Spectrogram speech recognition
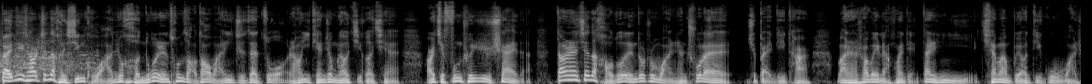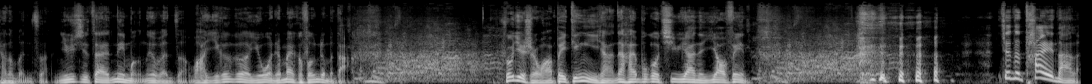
摆地摊真的很辛苦啊，就很多人从早到晚一直在做，然后一天挣不了几个钱，而且风吹日晒的。当然，现在好多人都是晚上出来去摆地摊晚上稍微凉快点。但是你千万不要低估晚上的蚊子，尤其在内蒙那个蚊子，哇，一个个有我这麦克风这么大。说句实话，被叮一下那还不够去医院的医药费呢，真的太难了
